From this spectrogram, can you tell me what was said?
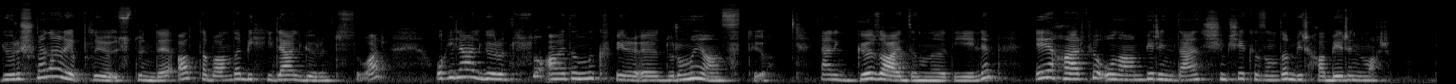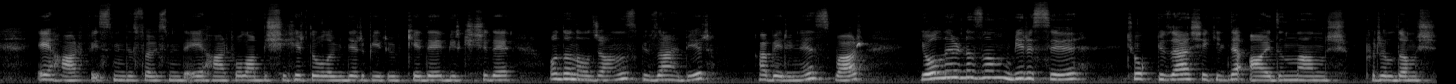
görüşmeler yapılıyor üstünde. Alt tabanda bir hilal görüntüsü var. O hilal görüntüsü aydınlık bir e, durumu yansıtıyor. Yani göz aydınlığı diyelim. E harfi olan birinden şimşek hızında bir haberin var. E harfi isminde soy isminde E harfi olan bir şehirde olabilir, bir ülkede, bir kişide ondan alacağınız güzel bir haberiniz var. Yollarınızın birisi çok güzel şekilde aydınlanmış, pırıldamış.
